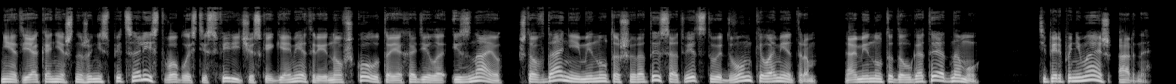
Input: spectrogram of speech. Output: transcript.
Нет, я, конечно же, не специалист в области сферической геометрии, но в школу-то я ходила и знаю, что в Дании минута широты соответствует двум километрам, а минута долготы — одному. Теперь понимаешь, Арне?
